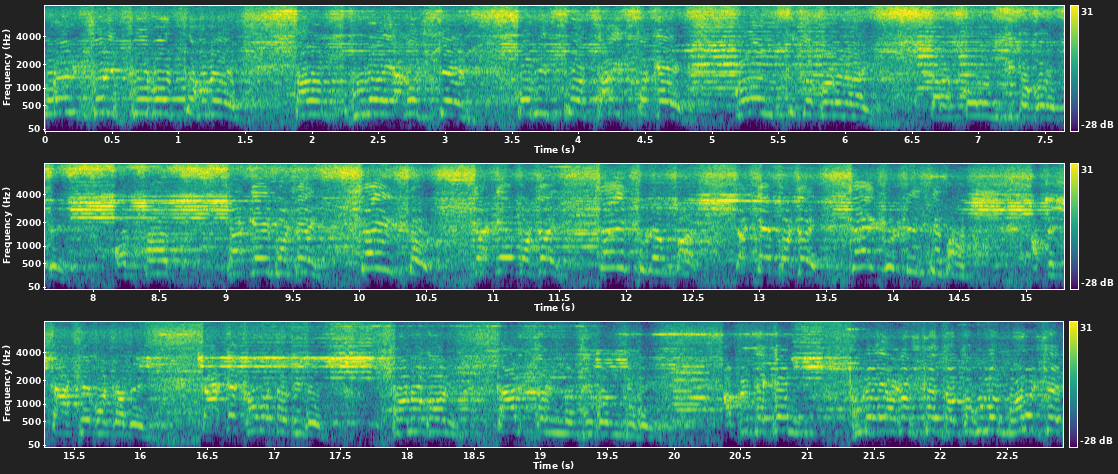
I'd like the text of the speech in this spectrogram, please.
কোরআন শরীফকে বলতে হবে, তারা জুলাই আগস্টের পবিত্র দায়িত্বকে কলঙ্কিত করে নাই, তারা কলঙ্কিত করেছে। অর্থাৎ যাকে বসায় সেই চোর যাকে বসায় সেই টু নাম্বার যাকে বসায় সেই দুর্নীতিবাদ আপনি কাকে বসাবেন, কাকে ক্ষমতা দিবেন? জনগণ কার জন্য জীবন দেবে? আপনি দেখেন, জুলাই আগস্টে যতগুলো মানুষের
